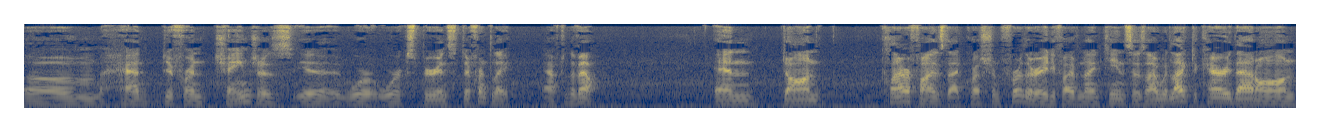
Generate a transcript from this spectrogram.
um, had different changes, uh, were, were experienced differently after the veil. And Don clarifies that question further. 8519 says, I would like to carry that on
